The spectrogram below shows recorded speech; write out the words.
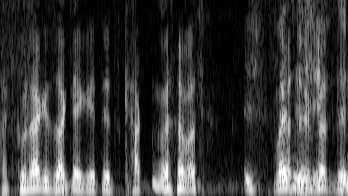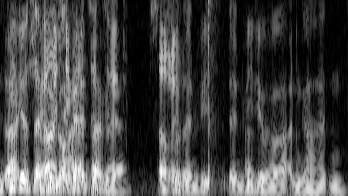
Hat Gunnar gesagt, er geht jetzt kacken oder was? Ich weiß nicht, dein gesagt? Video ist einfach die nur Zeit. wieder. Achso, Sorry. dein, Vi dein Video Also. war angehalten.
